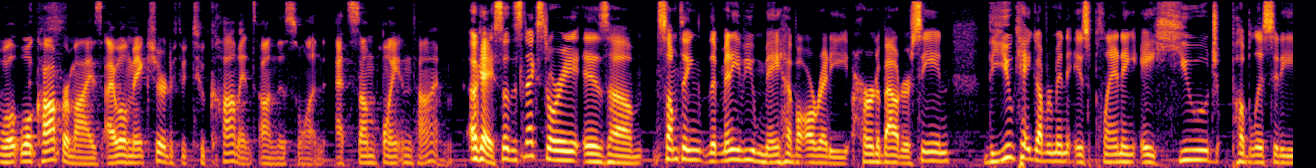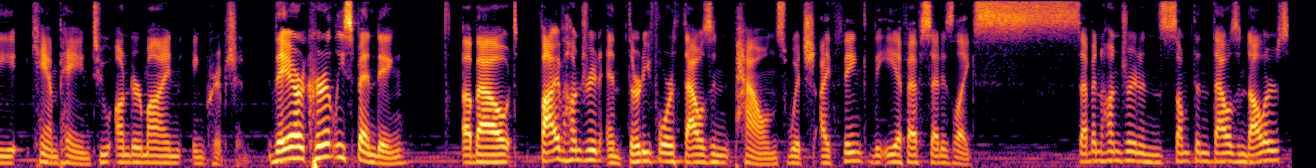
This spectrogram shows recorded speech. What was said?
we'll, we'll compromise. I will make sure to, to comment on this one at some point in time. Okay, so this next story is um, something that many of you may have already heard about or seen. The UK government is planning a huge publicity campaign to undermine encryption. They are currently spending about 534,000 pounds, which I think the EFF said is like 700 and something thousand dollars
